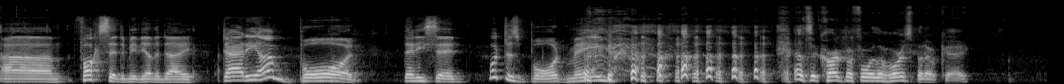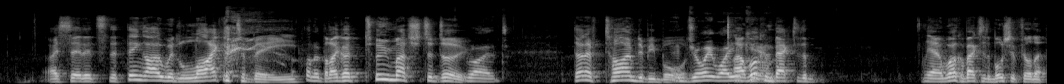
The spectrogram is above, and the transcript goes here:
Um, Fox said to me the other day, "Daddy, I'm bored." Then he said, "What does bored mean?" That's a cart before the horse, but okay. I said, "It's the thing I would like to be, a- but I got too much to do. Right. Don't have time to be bored." Enjoy while you uh, can. Welcome back to the yeah. Welcome back to the bullshit filter,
